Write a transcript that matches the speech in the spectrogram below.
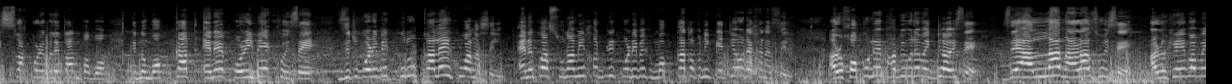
বিশ্বাস কৰিবলৈ টান পাব। কিন্তু মক্কাত এনে পৰিৱেশ হৈছে যিটো পৰিৱেশ কোনো কালেই হোৱা নাছিল। এনেকুৱা চুনামী সদৃশ পৰিৱেশ মক্কাত আপুনি কেতিয়াও দেখা নাছিল। আৰু সকলোৱে ভাবিবলৈ বাধ্য হৈছে যে আল্লাহ নাৰাজ হৈছে আৰু সেইবাবে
